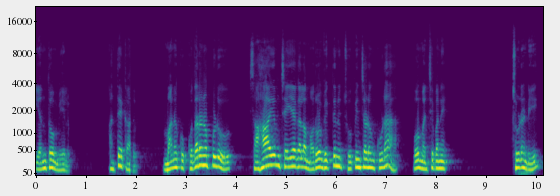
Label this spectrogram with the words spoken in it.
ఎంతో మేలు. అంతేకాదు మనకు కుదరనప్పుడు సహాయం చేయగల మరో వ్యక్తిని చూపించడం కూడా ఓ మంచి పనే. చూడండి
